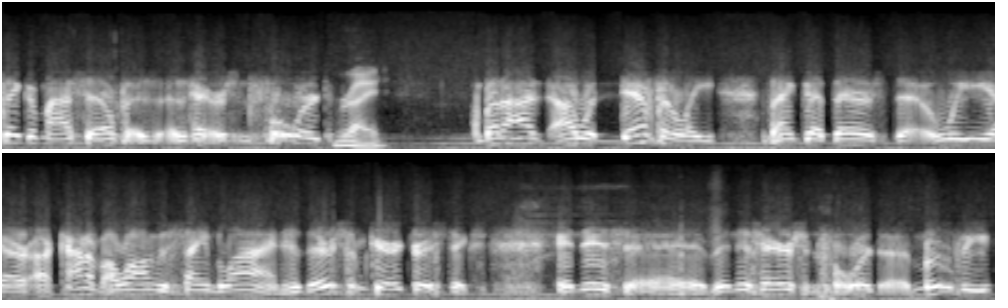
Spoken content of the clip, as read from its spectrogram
think of myself as, as Harrison Ford, Right. But I I would definitely think that there's that we are, are kind of along the same lines. There's some characteristics in this uh, in this Harrison Ford uh, movie.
